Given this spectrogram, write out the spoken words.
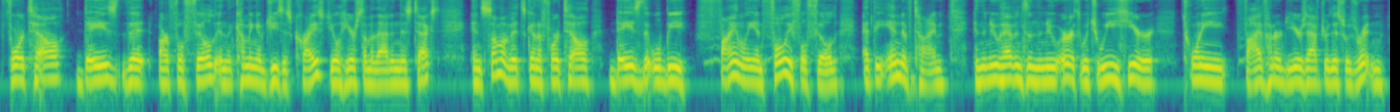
foretell days that are fulfilled in the coming of Jesus Christ. You'll hear some of that in this text. And some of it's going to foretell days that will be finally and fully fulfilled at the end of time in the new heavens and the new earth, which we hear 2,500 years after this was written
